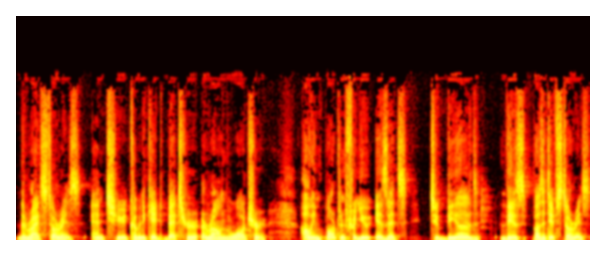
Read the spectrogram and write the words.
the right stories and to communicate better around water. How important for you is it to build these positive stories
